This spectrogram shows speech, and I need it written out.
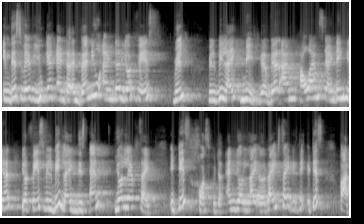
In this way, you can enter. And when you enter, your face will will be like me. Where, where I'm, how I'm standing here, your face will be like this. And your left side, it is hospital. And your uh, right side, it, is park.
